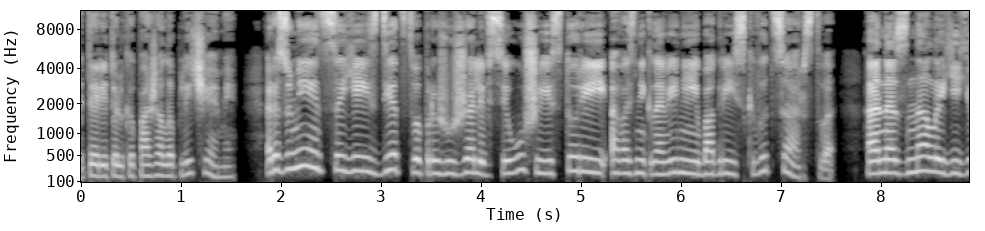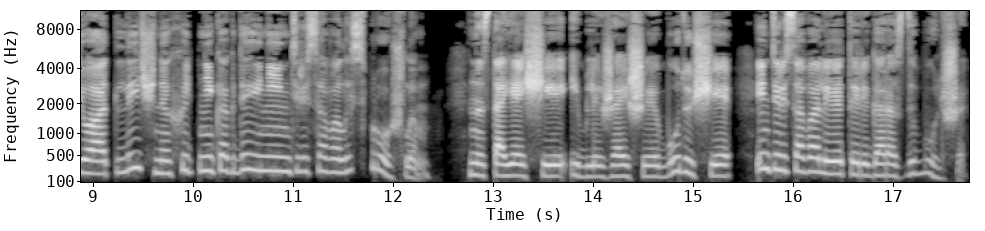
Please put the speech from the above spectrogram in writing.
Этери только пожала плечами. Разумеется, ей с детства прожужжали все уши историей о возникновении Багрийского царства. Она знала ее отлично, хоть никогда и не интересовалась прошлым. Настоящее и ближайшее будущее интересовали Этери гораздо больше.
